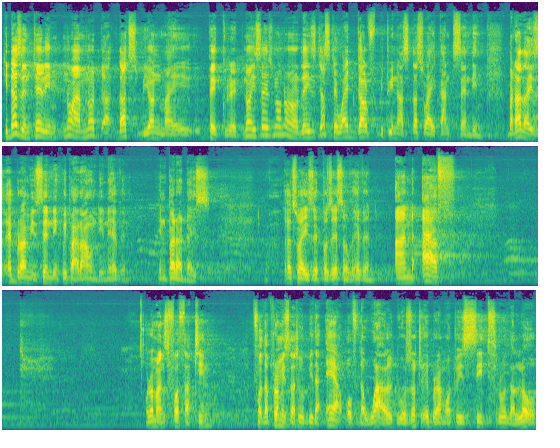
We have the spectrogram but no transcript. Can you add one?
He doesn't tell him, No, I'm not, uh, that's beyond my pay grade. No, he says, No, no, no, there is just a wide gulf between us. That's why I can't send him. But otherwise, Abraham is sending people around in heaven, in paradise. That's why he's a possessor of heaven. And earth Romans 4:13 for the promise that he would be the heir of the world was not to Abraham or to his seed through the law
